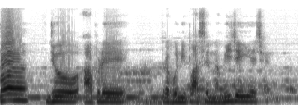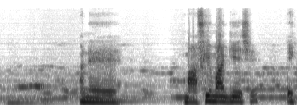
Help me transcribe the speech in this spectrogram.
પણ જો આપણે પ્રભુની પાસે નમી જઈએ છીએ અને માફી માંગીએ છીએ એક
